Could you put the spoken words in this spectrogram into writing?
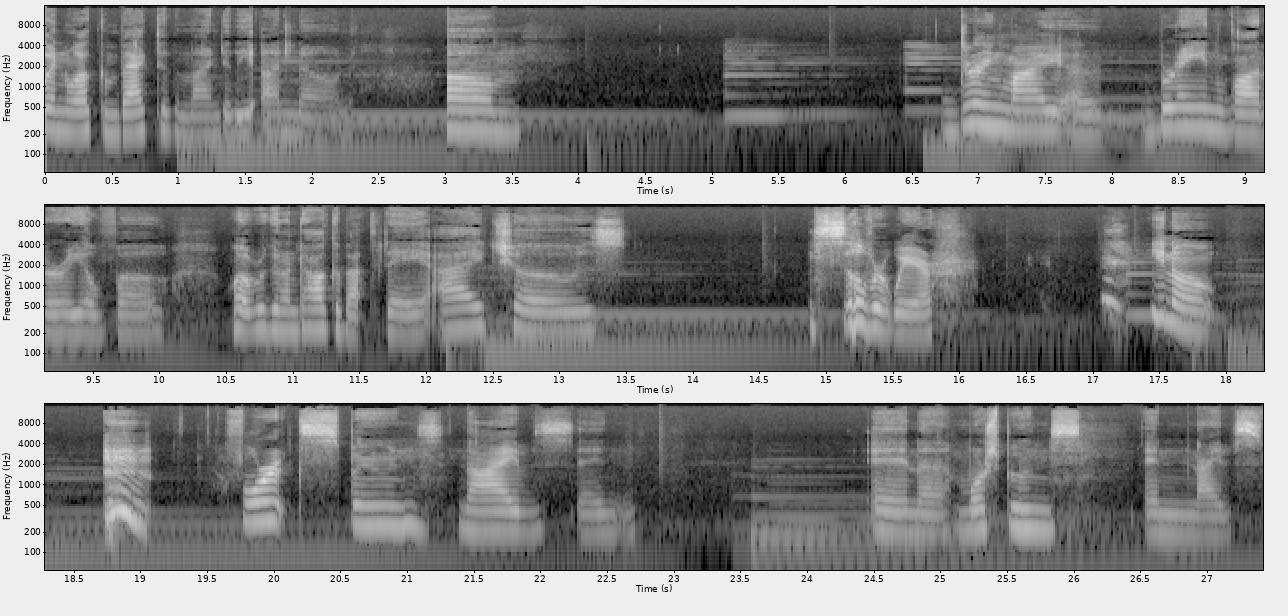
And welcome back to the Mind of the Unknown. Um, during my uh, brain lottery of uh, what we're gonna talk about today, I chose silverware. you know, forks, spoons, knives, and and uh, more spoons and knives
